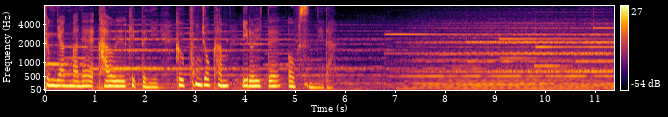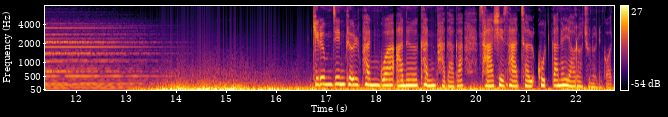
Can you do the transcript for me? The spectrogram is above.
등량만의 가을 깃드니 그 풍족함 이를 데 없습니다. 기름진 들판과 아늑한 바다가 사시사철 곳간을 열어주는 곳.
